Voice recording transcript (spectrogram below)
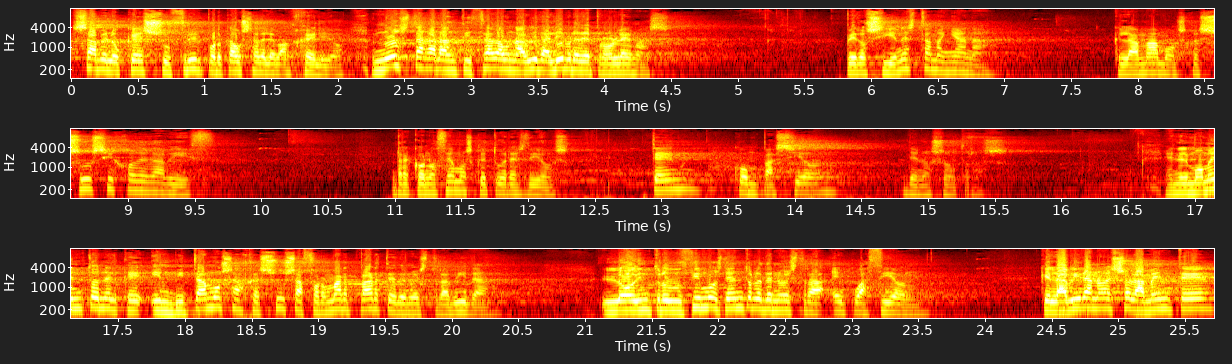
sabe lo que es sufrir por causa del Evangelio. No está garantizada una vida libre de problemas. Pero si en esta mañana clamamos, Jesús, Hijo de David, reconocemos que tú eres Dios, ten compasión de nosotros. En el momento en el que invitamos a Jesús a formar parte de nuestra vida, lo introducimos dentro de nuestra ecuación, que la vida no es solamente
